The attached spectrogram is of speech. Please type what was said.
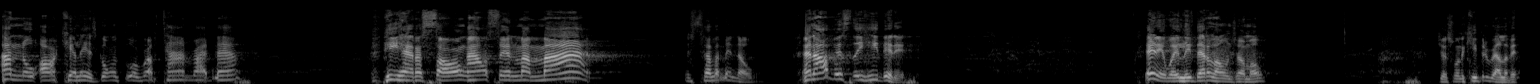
I know R. Kelly is going through a rough time right now. He had a song out saying, My mind is telling me no. And obviously he did it. Anyway, leave that alone, Jomo. Just want to keep it relevant.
